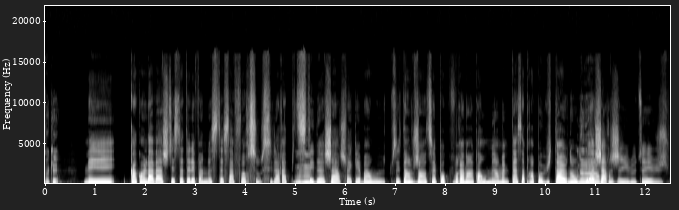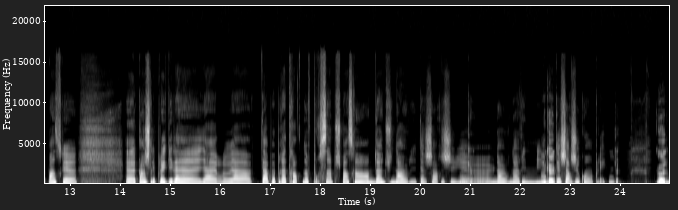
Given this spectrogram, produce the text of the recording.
OK. Mais quand on l'avait acheté, ce téléphone-là, c'était sa force aussi, la rapidité Mhm. de charge. Fait que, bon, tu sais, t'en- j'en tiens pas vraiment compte, mais en même temps, ça prend pas huit heures non, Non, plus non, à non. charger, là, tu sais. Je pense que euh, quand je l'ai plugué là, hier, là, à, à peu près 39% puis je pense qu'en dedans d'une heure, il était chargé, euh, une heure, une heure et demie. Il était chargé au complet. Good.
